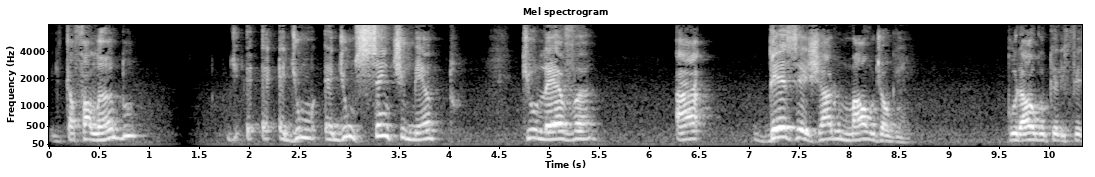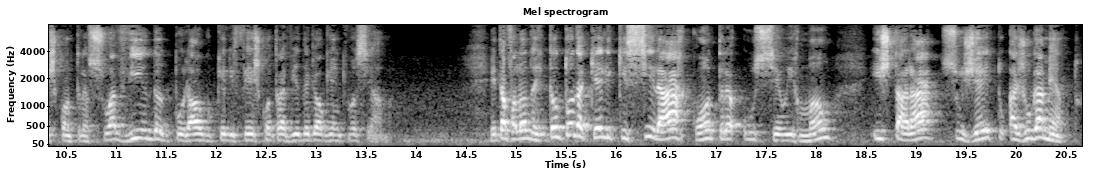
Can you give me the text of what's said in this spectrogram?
Ele está falando de, é, é, de um, é de um sentimento que o leva a desejar o mal de alguém. Por algo que ele fez contra a sua vida, por algo que ele fez contra a vida de alguém que você ama. Ele está falando então todo aquele que se irá contra o seu irmão estará sujeito a julgamento.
